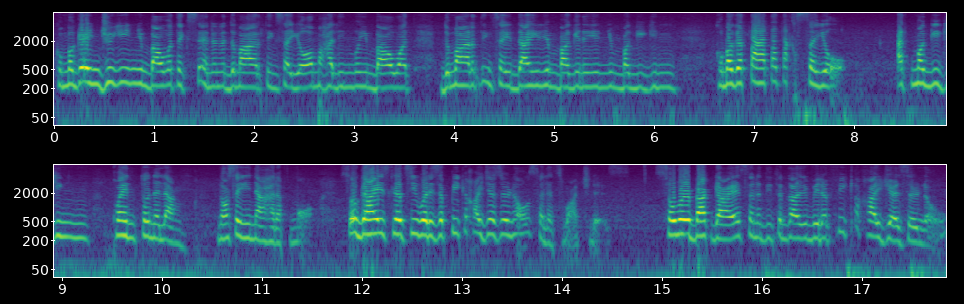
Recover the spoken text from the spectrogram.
kumbaga enjoyin yung bawat eksena na dumarating sa iyo, mahalin mo yung bawat dumarating sa iyo dahil yung bagay na yun yung magiging kumbaga tatatak sa iyo at magiging kwento na lang no sa hinaharap mo. So guys, let's see what is a Pika card yes or no. So let's watch this. So we're back guys. So nandito na tayo with a Pika card yes or no.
